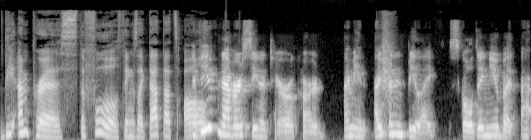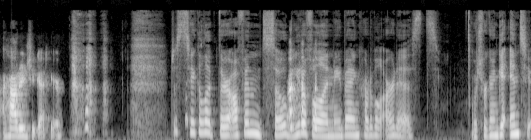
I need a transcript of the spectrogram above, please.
the Empress, the Fool, things like that. That's all. If you've never seen a tarot card, I mean, I shouldn't be like scolding you, but how did you get here? Just take a look. They're often so beautiful and made by incredible artists, which we're going to get into.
